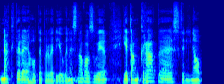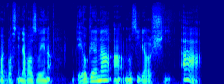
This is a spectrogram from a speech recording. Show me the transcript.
na kterého teprve Diogenes navazuje. Je tam Krates, který naopak vlastně navazuje na Diogena a mnozí další. A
